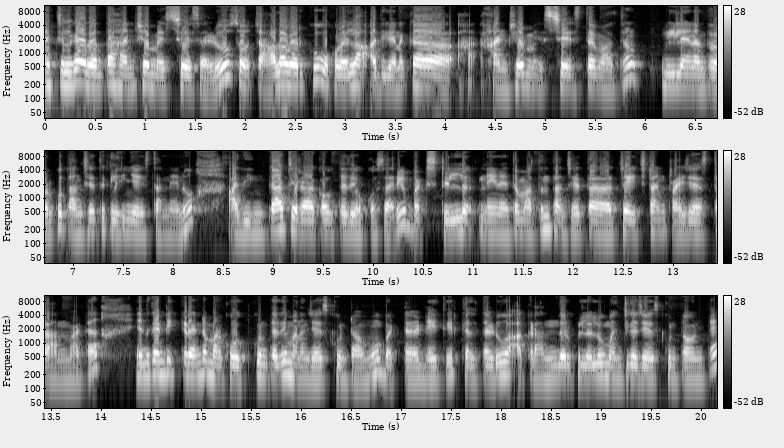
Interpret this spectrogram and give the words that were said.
యాక్చువల్గా అదంతా హన్ష మెస్ చేశాడు. సో చాలా వరకు ఒకవేళ అది గనక హన్షే హన్ష మెస్ చేస్తే మాత్రం వీలైనంత వరకు తన చేత క్లీన్ చేస్తాను నేను. అది ఇంకా చిరాకు అవుతుంది ఒక్కోసారి బట్ స్టిల్ నేనైతే మాత్రం తన చేత చేయించడానికి ట్రై చేస్తాను అనమాట ఎందుకంటే ఇక్కడంటే మనకు ఒప్పుకుంటుంది మనం చేసుకుంటాము. బట్ డే కేర్కి వెళ్తాడు అక్కడ అందరు పిల్లలు మంచిగా చేసుకుంటూ ఉంటే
